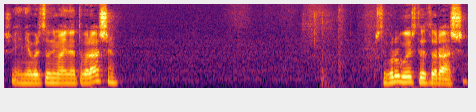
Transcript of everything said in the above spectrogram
Что я не обратил внимания на этого Раши? Что Брур говорит, что это Раши.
